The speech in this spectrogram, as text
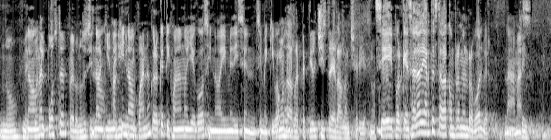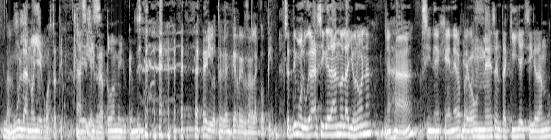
No, me No. suena el póster, pero no sé si está no, aquí en México, en no. Tijuana. Creo que Tijuana no llegó, sino ahí me dicen si me equivoco. Vamos a repetir el chiste de la ranchería, ¿no? Sí, porque en sala de arte estaba cómprame un revólver, nada más. Sí. La mula no llegó hasta Tijuana. Así Se es. deshidrató a medio camino. y lo tuvieron que regresar a la copia. Séptimo lugar sigue dando La Llorona. Ajá, cine género. Lleva los un mes en taquilla y sigue dando.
